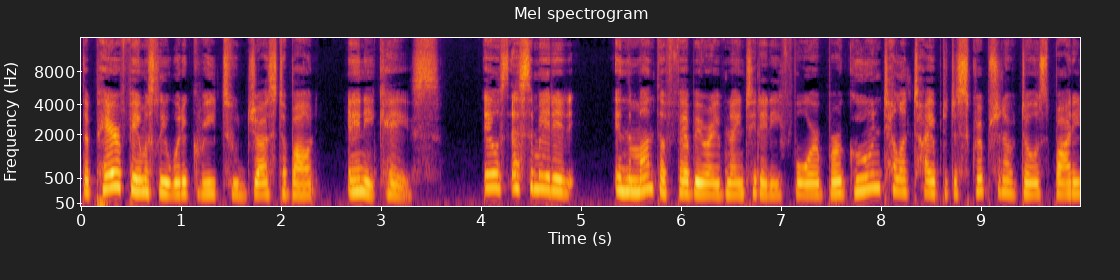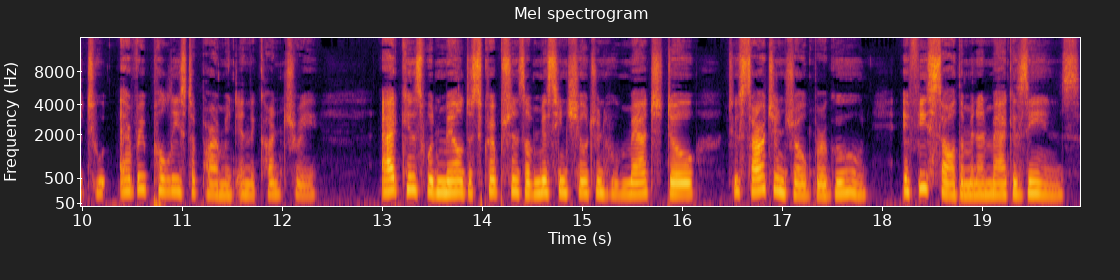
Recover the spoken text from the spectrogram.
The pair famously would agree to just about any case. It was estimated in the month of February of 1984, Burgoon teletyped a description of Doe's body to every police department in the country, Atkins would mail descriptions of missing children who matched Doe to Sergeant Joe Burgoon if he saw them in magazines.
